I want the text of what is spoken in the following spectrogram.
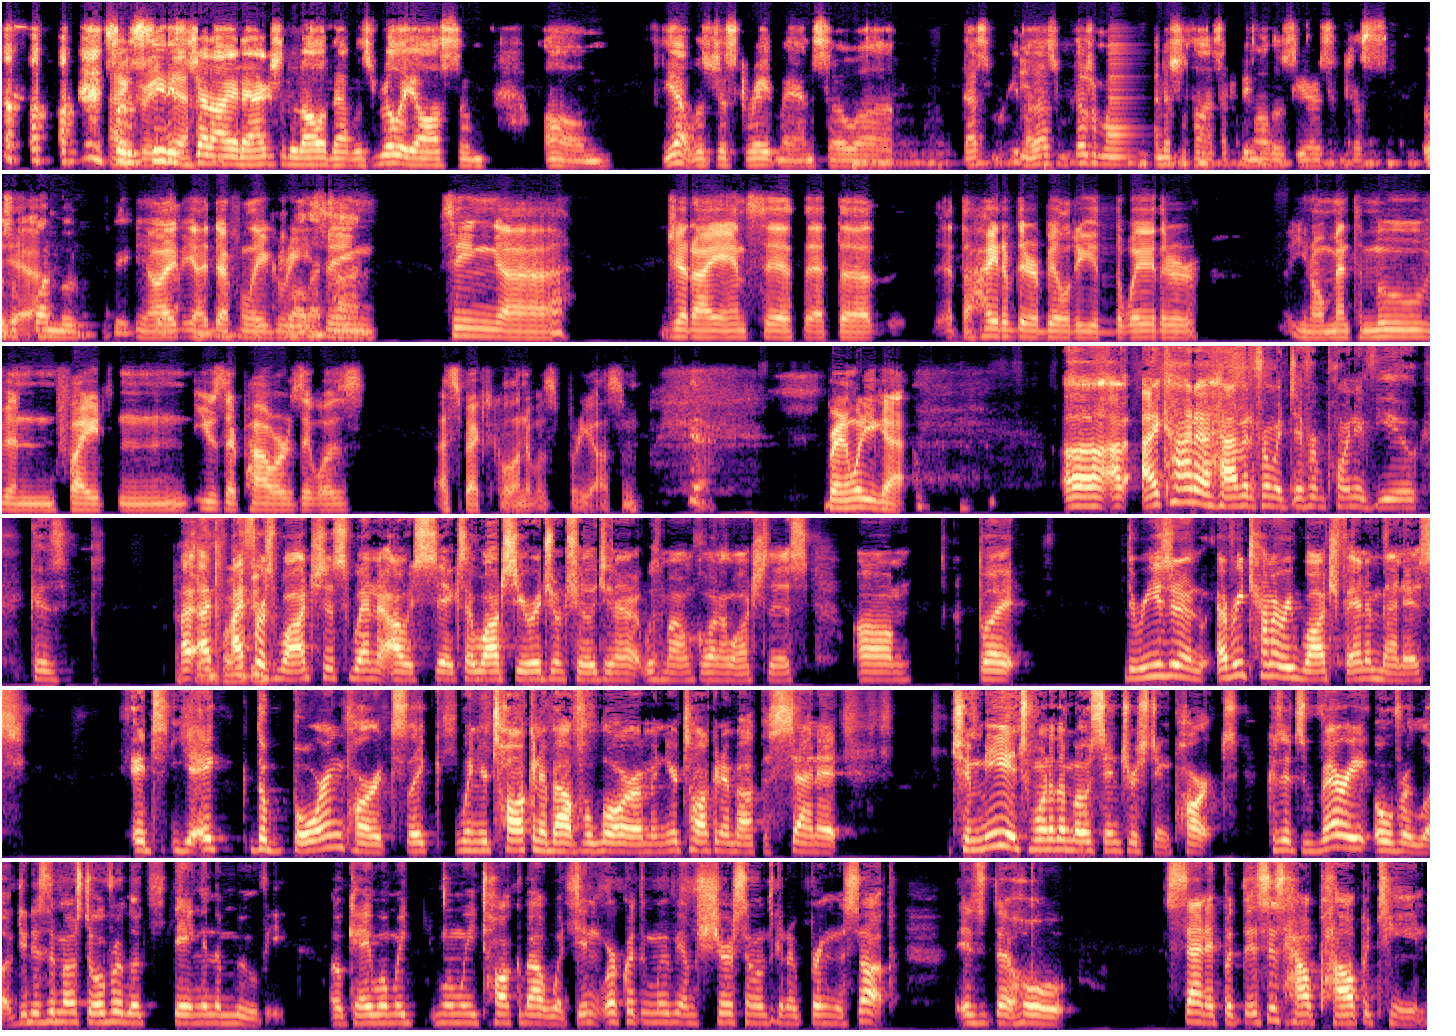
uh, so to see these yeah. Jedi in action and all of that was really awesome. Um, yeah, it was just great, man. So uh, that's you know that's those were my initial thoughts after being all those years and just it was a fun movie. You know, I, yeah, I definitely agree. Seeing time. seeing uh, Jedi and Sith at the at the height of their ability, the way they're you know meant to move and fight and use their powers, it was a spectacle and it was pretty awesome. Yeah. Brandon, what do you got? Uh, I, I kind of have it from a different point of view because I, certain point I first watched this when I was six. I watched the original trilogy with my uncle, and I watched this. Um, but the reason every time I rewatch Phantom Menace, it's it, the boring parts, like when you're talking about Valorum and you're talking about the Senate. To me, it's one of the most interesting parts because it's very overlooked. It is the most overlooked thing in the movie. Okay, when we when we talk about what didn't work with the movie, I'm sure someone's gonna bring this up. Is the whole Senate, but this is how Palpatine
